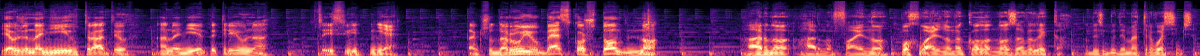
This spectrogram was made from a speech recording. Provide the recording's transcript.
Я вже надію втратив, а Надія Петрівна в цей світ ні. Так що дарую безкоштовно. Гарно, гарно, файно, похвально, Микола, но завелика. Десь буде метр вісімдесят.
